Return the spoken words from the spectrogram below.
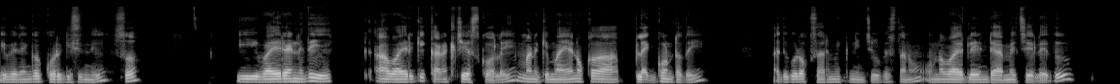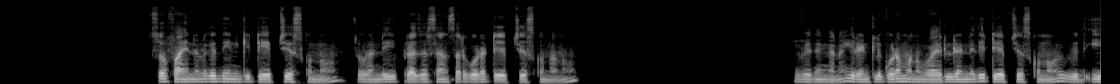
ఈ విధంగా కొరికేసింది. సో, ఈ వైర్ అనేది ఆ వైర్‌కి కనెక్ట్ చేసుకోవాలి. మనకి మైన్ ఒక ప్లగ్ ఉంటుంది అది కూడా ఒకసారి మీకు నేను చూపిస్తాను. ఉన్న వైర్లు ఏం డ్యామేజ్ చేయలేదు. సో, ఫైనల్‌గా దీనికి టేప్ చేసుకున్నాం. చూడండి ప్రెషర్ సెన్సార్ కూడా టేప్ చేసుకున్నాను. ఈ విధంగానే ఈ రెంట్లు కూడా మనం వైర్లు అనేది టేప్ చేసుకున్నాం. ఈ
